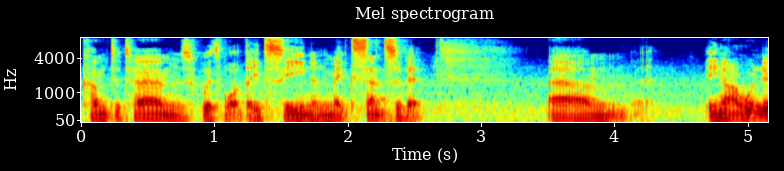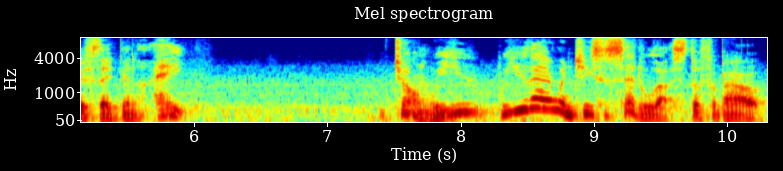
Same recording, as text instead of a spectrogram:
come to terms with what they'd seen and make sense of it. Um, you know, I wonder if they'd been like, "Hey, John, were you were you there when Jesus said all that stuff about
